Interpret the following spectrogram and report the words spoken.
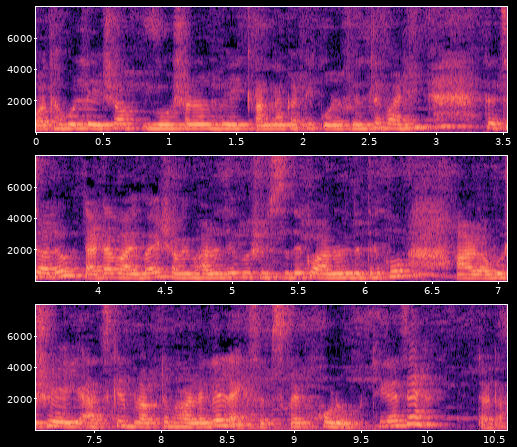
কথা বললে এসব ইমোশনাল হয়ে কান্নাকাটি করে ফেলতে পারি। তো চলো, টাটা, বাই বাই। সবাই ভালো থেকো, সুস্থ থেকো, আনন্দে থেকো। আর অবশ্যই এই আজকের ব্লগটা ভালো লাগলে লাইক সাবস্ক্রাইব করো। ঠিক আছে? টাটা।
